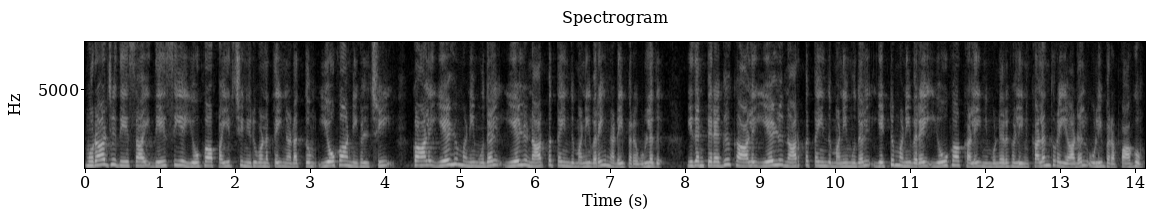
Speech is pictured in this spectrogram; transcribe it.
மொரார்ஜி தேசாய் தேசிய யோகா பயிற்சி நிறுவனத்தை நடத்தும் யோகா நிகழ்ச்சி காலை ஏழு மணி முதல் ஏழு நாற்பத்தைந்து மணி வரை நடைபெற உள்ளது. இதன் பிறகு காலை ஏழு நாற்பத்தைந்து மணி முதல் எட்டு மணி வரை யோகா கலை நிபுணர்களின் கலந்துரையாடல் ஒளிபரப்பாகும்.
